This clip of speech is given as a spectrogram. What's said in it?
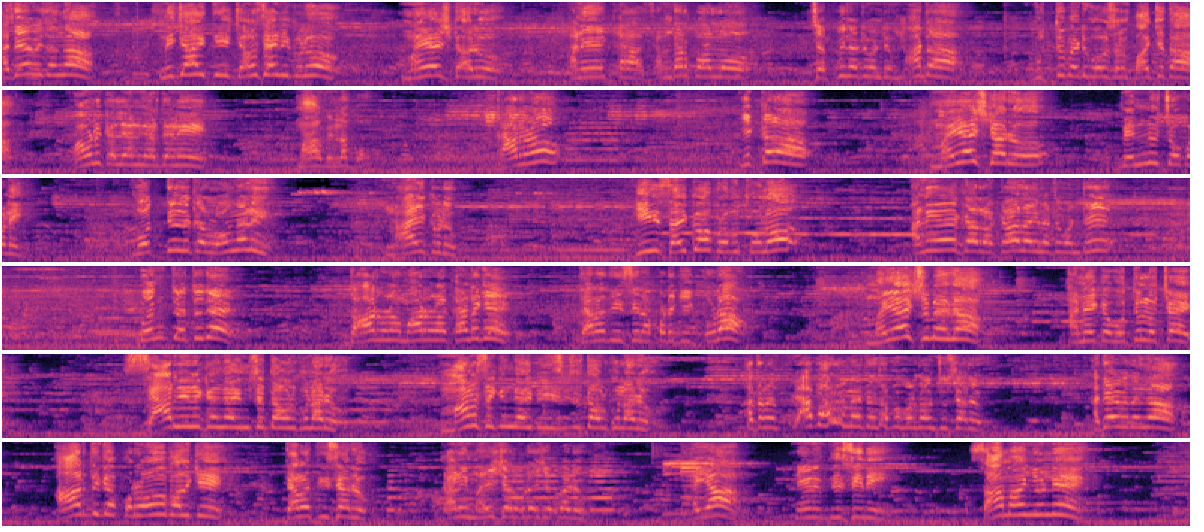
అదేవిధంగా నిజాయితీ జనసైనికుడు మహేష్ గారు అనేక సందర్భాల్లో చెప్పినటువంటి మాట గుర్తుపెట్టుకోవాల్సిన బాధ్యత పవన్ కళ్యాణ్ గారిదని మా విన్నపం. కారణం ఇక్కడ మహేష్ గారు వెన్ను చూపని ఒత్తిళ్ళకి లొంగని నాయకుడు. ఈ సైకో ప్రభుత్వంలో అనేక రకాలైనటువంటి గొంతెత్తుదే దారుణ మారుణ కాండకి తెరదీసినప్పటికీ కూడా మహేష్ మీద అనేక ఒత్తిళ్ళు వచ్చాయి. శారీరకంగా హింసిద్దాం అనుకున్నారు. మానసికంగా హింసిద్దాం అనుకున్నారు. అతని వ్యాపారం మీద తప్పకూడదామని చూశారు. అదేవిధంగా ఆర్థిక ప్రలోభాలకి తెర తీశారు. కానీ మహేష్ గారు కూడా చెప్పాడు అయ్యా నేను బీసీని. సామాన్యుణ్ణి.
